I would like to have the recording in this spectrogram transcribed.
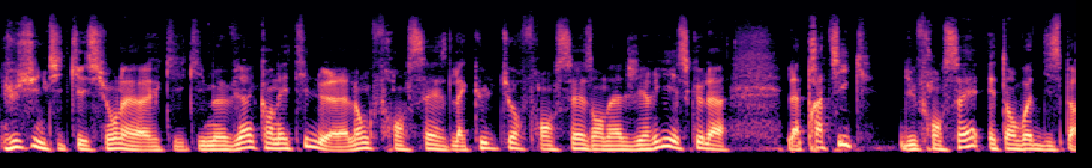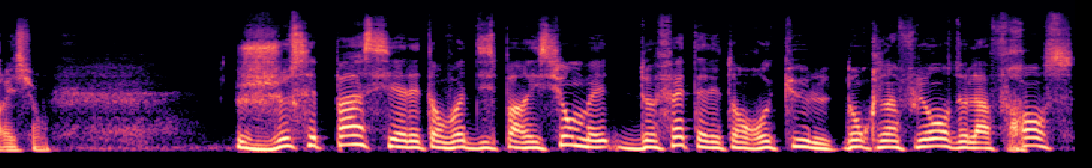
Juste une petite question là, qui, qui me vient. Qu'en est-il de la langue française, de la culture française en Algérie? Est-ce que la, la pratique du français est en voie de disparition? Je ne sais pas si elle est en voie de disparition, mais de fait, elle est en recul. Donc l'influence de la France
